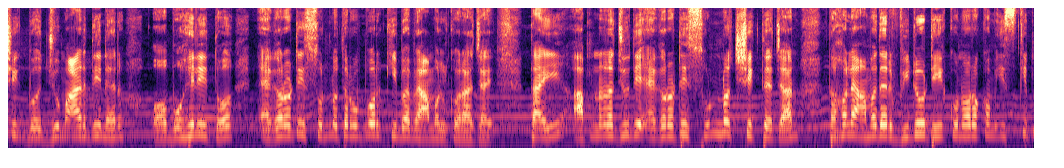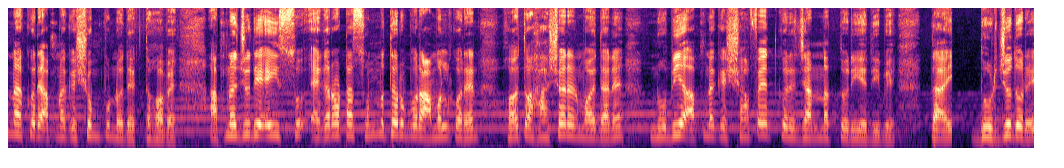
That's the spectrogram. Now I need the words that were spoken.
শিখব জুমার দিনের অবহেলিত এগারোটি সুন্নতের উপর কীভাবে আমল করা যায়। তাই আপনারা যদি এগারোটি সুন্নত শিখতে চান, তাহলে আমাদের ভিডিওটি কোনো রকম স্কিপ না করে আপনাকে সম্পূর্ণ দেখতে হবে। আপনার যদি এই এগারোটা সুন্নতের উপর আমল করেন, হয়তো হাসরের ময়দানে নবী আপনাকে সাফেদ করে জান্নাত তরিয়ে দিবে। তাই ধৈর্য ধরে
